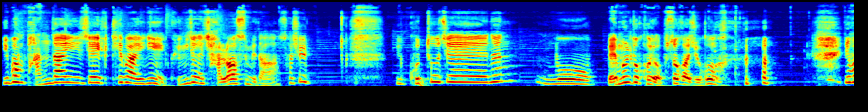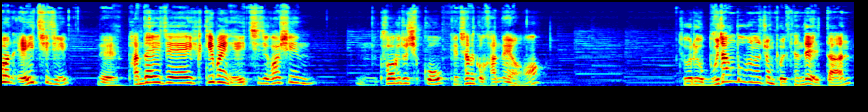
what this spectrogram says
이번 반다이제 휴케바인이 굉장히 잘 나왔습니다. 사실 이 고토제는 뭐 매물도 거의 없어가지고 이번 HG 네 반다이제 휴케바인 HG가 훨씬 음, 구하기도 쉽고 괜찮을 것 같네요. 자, 그리고 무장 부분을 좀 볼 텐데 일단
